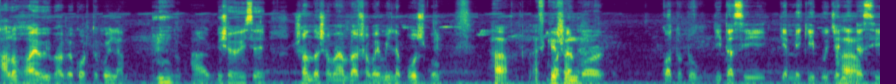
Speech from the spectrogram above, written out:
ভালো হয় ওইভাবে করতে কইলাম। আর বিষয় হয়েছে সন্ধ্যার সময় আমরা সবাই মিলে বসবো। হ্যাঁ আজকে বসার সন্ধ্যা পর কতটুক দিতাছি কেমনে কি বুঝে হ্যাঁ। নিতাছি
